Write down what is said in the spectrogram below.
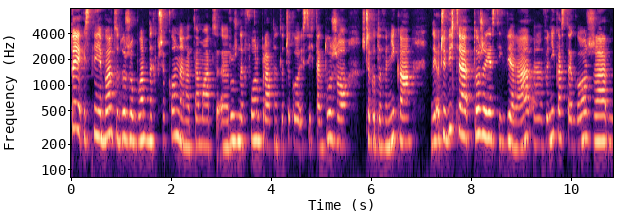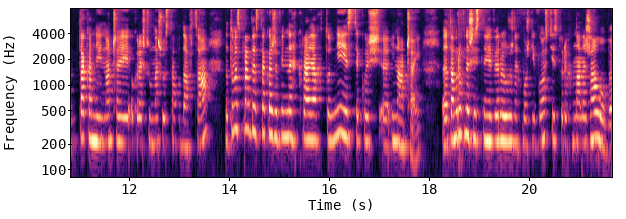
Tutaj istnieje bardzo dużo błędnych przekonań na temat e, różnych form prawnych, dlaczego jest ich tak dużo, z czego to wynika. No i oczywiście to, że jest ich wiele, e, wynika z tego, że tak, a nie inaczej określił nasz ustawodawca. Natomiast prawda jest taka, że w innych krajach to nie jest jakoś e, inaczej. Tam również istnieje wiele różnych możliwości, z których należałoby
